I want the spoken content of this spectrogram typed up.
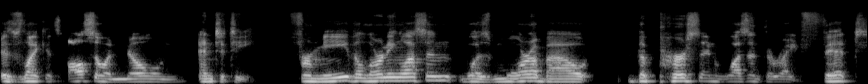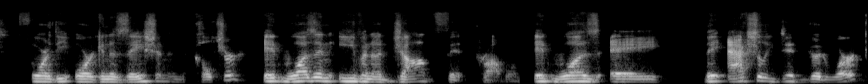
is like it's also a known entity. For me, the learning lesson was more about the person wasn't the right fit for the organization and the culture. It wasn't even a job fit problem. It was a, they actually did good work.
